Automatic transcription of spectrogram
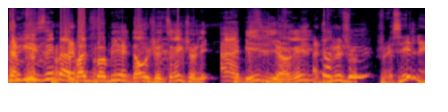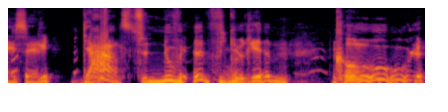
brisé ma bonne mobile. Donc, je dirais que je l'ai amélioré. Attends, je, je vais essayer de l'insérer. Garde, c'est une nouvelle figurine. Cool.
